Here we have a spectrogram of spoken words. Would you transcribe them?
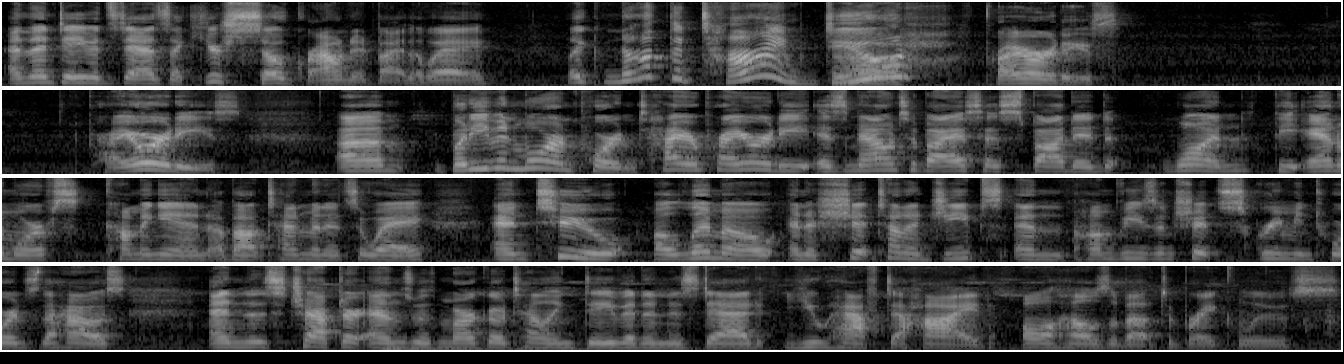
And then David's dad's like, "You're so grounded, by the way. Like, not the time, dude. Ugh, priorities. Priorities." Um, but even more important, higher priority is now Tobias has spotted one, the Animorphs coming in about 10 minutes away, and two, a limo and a shit ton of Jeeps and Humvees and shit screaming towards the house. And this chapter ends with Marco telling David and his dad, You have to hide. All hell's about to break loose.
